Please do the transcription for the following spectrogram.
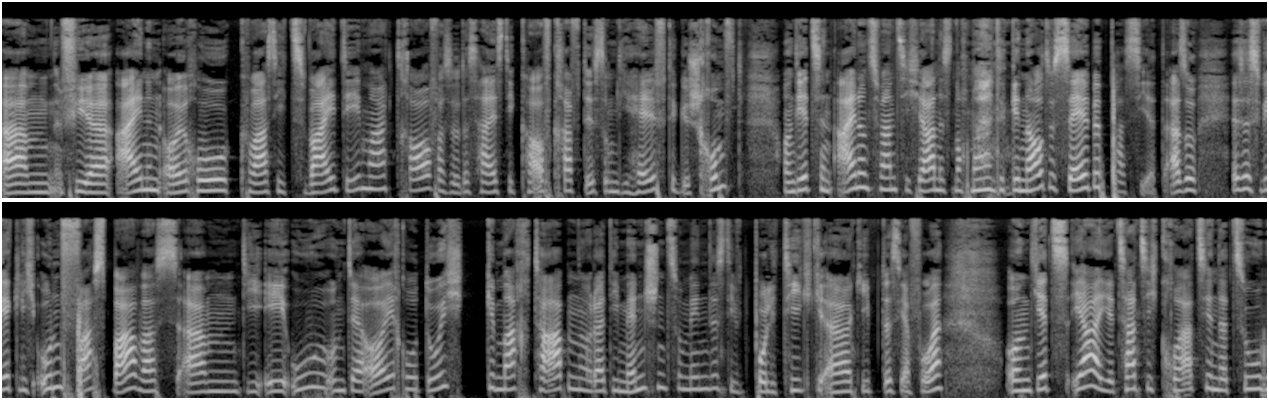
ähm, für einen Euro quasi zwei D-Mark drauf. Also das heißt, die Kaufkraft ist um die Hälfte geschrumpft. Und jetzt in 21 Jahren ist nochmal genau dasselbe passiert. Also es ist wirklich unfassbar, was ähm, die EU und der Euro durch gemacht haben oder die Menschen zumindest. Die Politik äh, gibt das ja vor. Und jetzt, ja, jetzt hat sich Kroatien dazu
